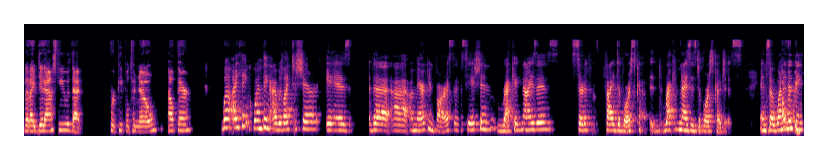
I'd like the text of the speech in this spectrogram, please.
that I did ask you that for people to know out there? Well, I think one thing I would like to share is the uh, American Bar Association recognizes certified divorce co- recognizes divorce coaches. And so one oh, of the things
